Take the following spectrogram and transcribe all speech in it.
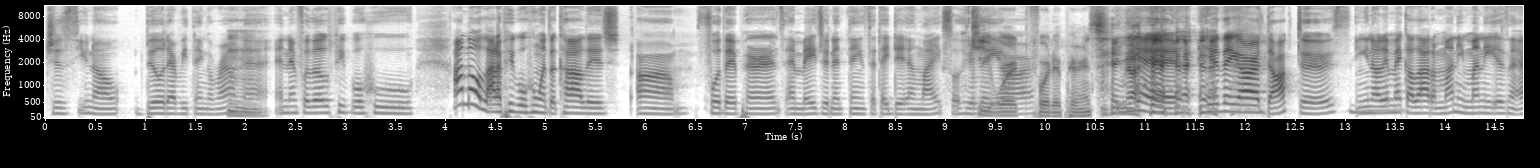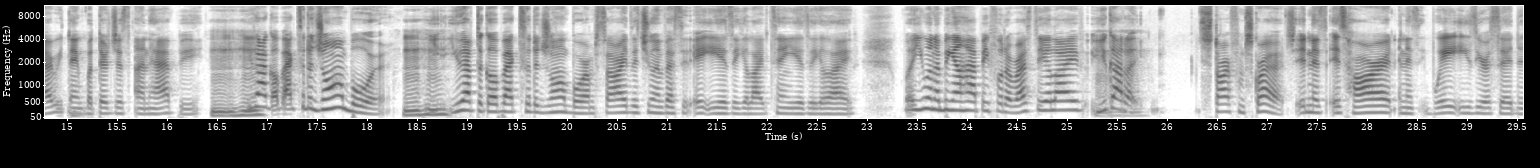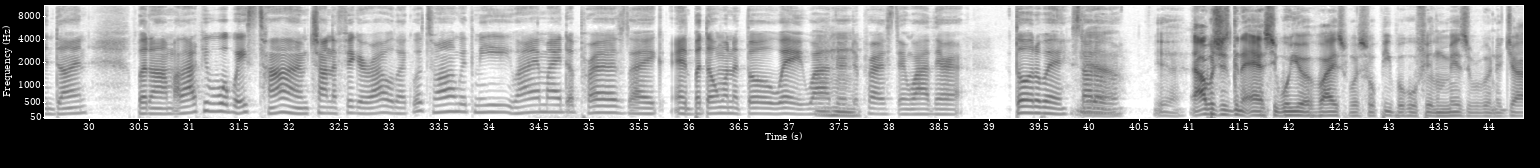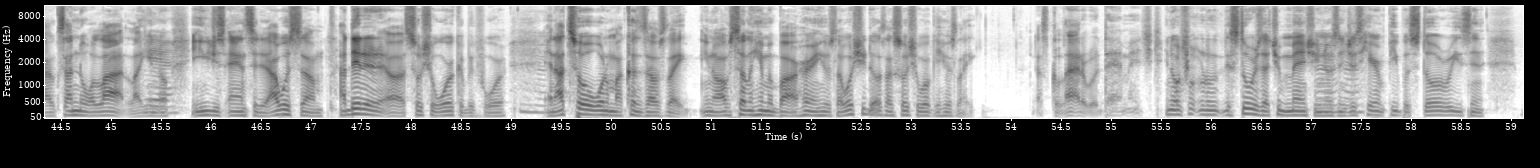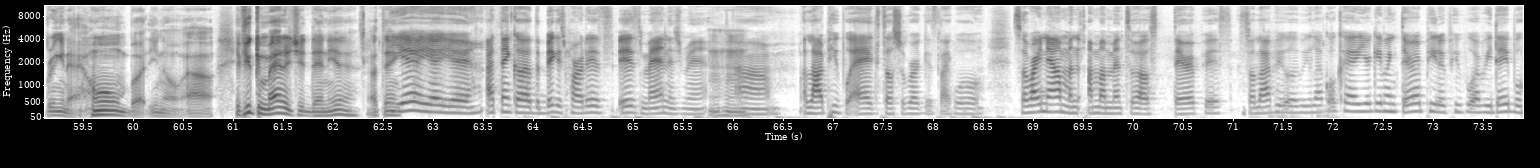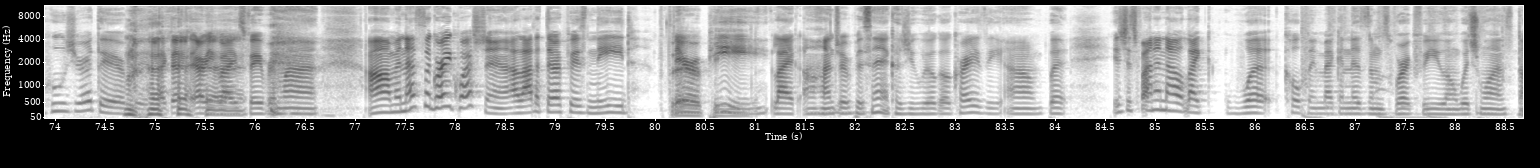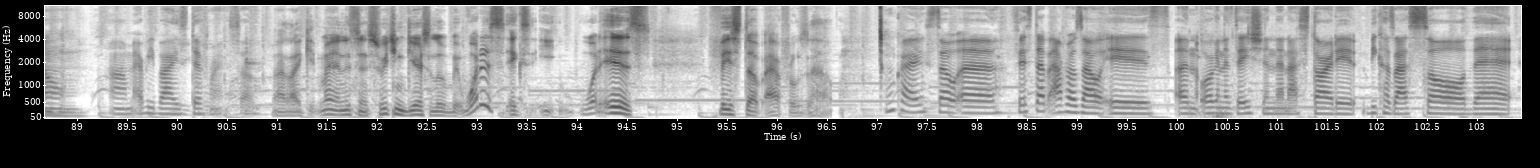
just you know build everything around Mm-hmm. that and then for those people who i know a lot of people who went to college um for their parents and majored in things that they didn't like so here they Keyword are for their parents. yeah, here they are, doctors. You know, they make a lot of money. Money isn't everything, but they're just unhappy. Mm-hmm. You gotta go back to the drawing board. You, you have to go back to the drawing board. I'm sorry that you invested eight years of your life, ten years of your life, but you want to be unhappy for the rest of your life. You gotta Mm-hmm. Start from scratch, and it's it's hard and it's way easier said than done. But um, a lot of people will waste time trying to figure out like what's wrong with me, why am I depressed, like, and but don't want to throw away why they're depressed and why they're throw it away, start Mm-hmm. yeah. over. Yeah, I was just gonna ask you what your advice was for people who are feeling miserable in the job, because I know a lot. Like you know, and you just answered it. I was um, I did a uh, social worker before, and I told one of my cousins, I was like, you know, I was telling him about her, and he was like, "What she does like social worker?" He was like, that's collateral damage. You know, from the stories that you mentioned, you know, and just hearing people's stories and bringing that home. But you know, uh, if you can manage it, then yeah, I think. Yeah, yeah, yeah. I think uh, the biggest part is is management. Um, a lot of people ask social workers like, well, so right now I'm a, I'm a mental health therapist. So a lot of people will be like, okay, you're giving therapy to people every day, but who's your therapist? like that's everybody's favorite line. Um, and that's a great question. A lot of therapists need therapy, like a hundred percent, because you will go crazy. Um, but it's just finding out like what coping mechanisms work for you and which ones don't. Um, everybody's different, so. I like it, man. Listen, switching gears a little bit. What is ex- what is Fist Up Afros out? Okay, so uh, Fist Up Afros Out is an organization that I started because I saw that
